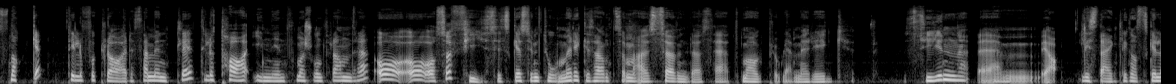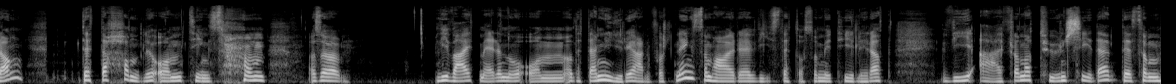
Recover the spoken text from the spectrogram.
snakke til å forklare seg muntlig, til å ta inn informasjon fra andre. Og, og også fysiske symptomer, ikke sant, som er søvnløshet, mageproblemer, rygg, syn. Um, ja, lista er egentlig ganske lang. Dette handler jo om ting som Altså vi veit mer nå om, og dette er nyere hjerneforskning som har eh, vist dette også mye tydeligere, at vi er fra naturens side det som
